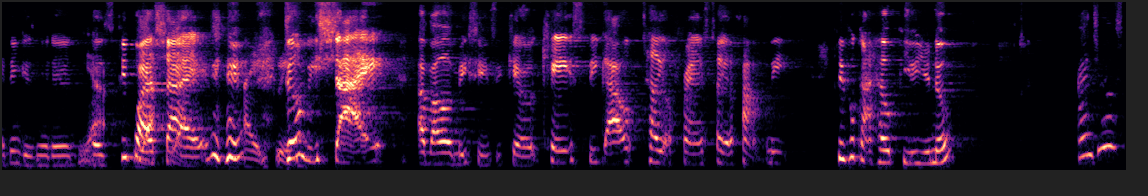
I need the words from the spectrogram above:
i think it's needed because yeah. people yeah, are shy yeah. i agree don't be shy about what makes you insecure okay speak out tell your friends tell your family people can help you you know and just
